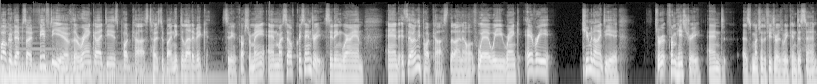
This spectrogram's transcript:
Welcome to episode 50 of the Rank Ideas podcast, hosted by Nick Delatovic, sitting across from me, and myself, Chris Endrey, sitting where I am. And it's the only podcast that I know of where we rank every human idea through from history and as much of the future as we can discern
